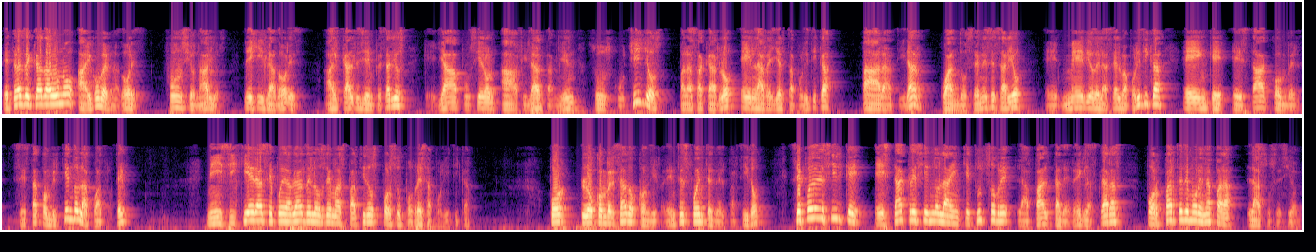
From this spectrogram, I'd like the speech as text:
Detrás de cada uno hay gobernadores, funcionarios, legisladores, alcaldes y empresarios que ya pusieron a afilar también sus cuchillos para sacarlo en la reyerta política para tirar cuando sea necesario en medio de la selva política en que se está convirtiendo la 4T. Ni siquiera se puede hablar de los demás partidos por su pobreza política. Por lo conversado con diferentes fuentes del partido, se puede decir que está creciendo la inquietud sobre la falta de reglas claras por parte de Morena para la sucesión.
